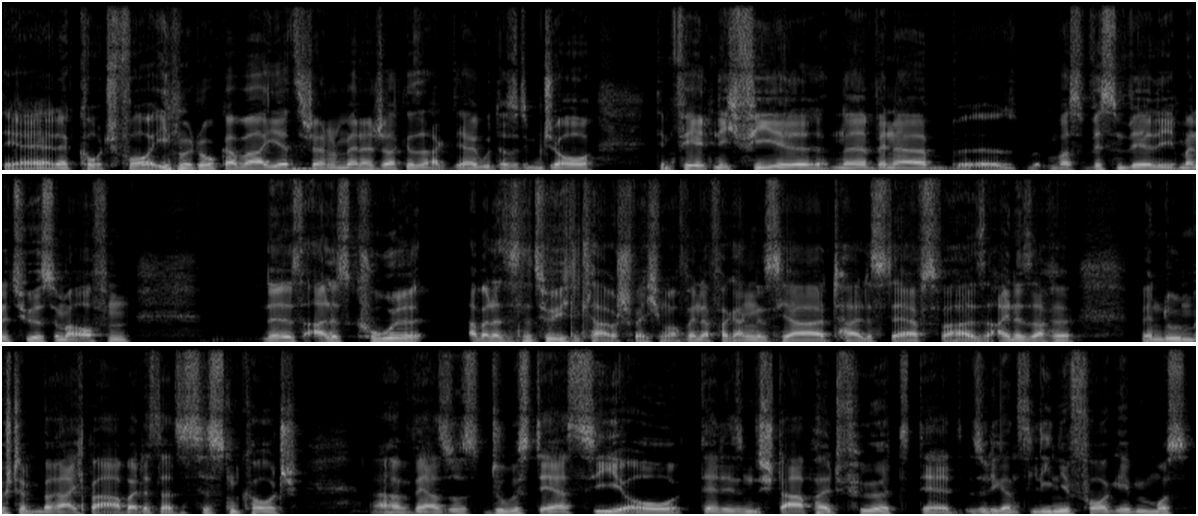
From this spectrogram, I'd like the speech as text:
der der Coach vor ihm Udoka war, jetzt General Manager, hat gesagt, ja gut, also dem Joe, dem fehlt nicht viel, ne, wenn er äh, was wissen will, meine Tür ist immer offen, ne, ist alles cool, aber das ist natürlich eine klare Schwächung, auch wenn er vergangenes Jahr Teil des Staffs war. Das ist eine Sache, wenn du einen bestimmten Bereich bearbeitest als Assistant Coach, äh, versus du bist der CEO, der diesen Stab halt führt, der so die ganze Linie vorgeben muss.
